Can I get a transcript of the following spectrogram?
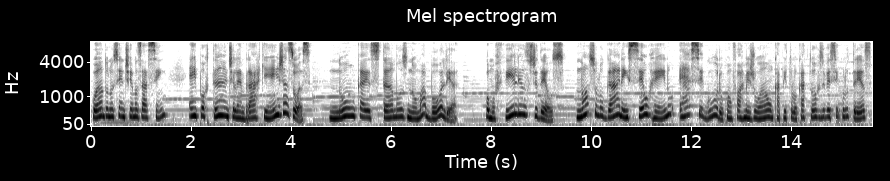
Quando nos sentimos assim, é importante lembrar que em Jesus nunca estamos numa bolha. Como filhos de Deus, nosso lugar em seu reino é seguro, conforme João capítulo 14, versículo 3.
